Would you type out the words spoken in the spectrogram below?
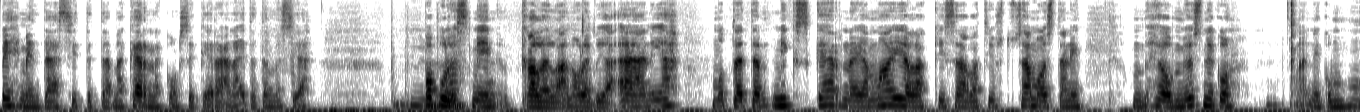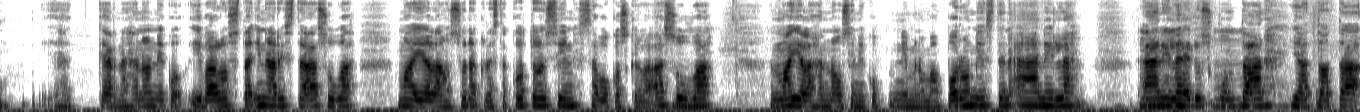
pehmentää sitten tämä Kärnä, kun se kerää näitä tämmöisiä populismiin kallellaan olevia ääniä. Mutta että miksi Kärnä ja Maijalakki saavat just samoista, niin he on myös niin kuin, niin kuin Kärnähän on niin Ivalosta, Inarista asuva. Maijala on Sodankylästä kotoisin, Savukoskella asuva. Mm. Maijalahan nousi niin kuin nimenomaan poromiesten äänillä, mm. Äänillä eduskuntaan. Mm. Ja, tota,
